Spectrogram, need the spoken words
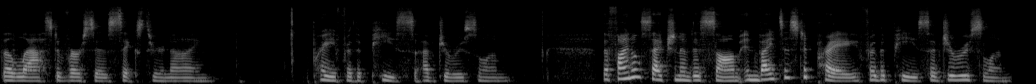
the last verses 6 through 9. Pray for the peace of Jerusalem. The final section of this psalm invites us to pray for the peace of Jerusalem.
